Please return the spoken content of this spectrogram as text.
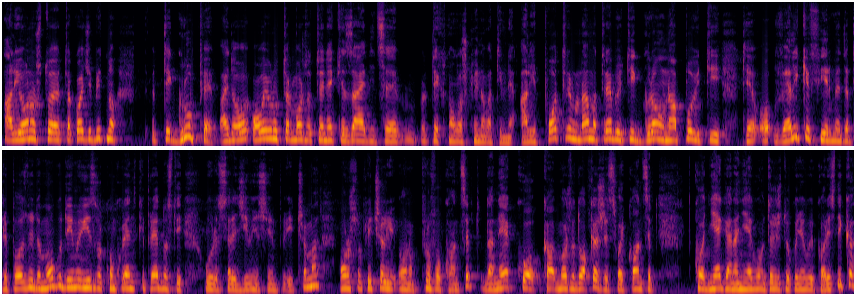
ali ono što je takođe bitno, te grupe, ajde, ovo ovo je unutar možda te neke zajednice tehnološko inovativne, ali je potrebno, nama trebaju ti grown upovi, ti, te o, velike firme da prepoznaju da mogu da imaju izvor konkurentske prednosti u sarađivanju s ovim pričama, ono što pričali, ono, proof of concept, da neko kao, možda dokaže svoj koncept kod njega, na njegovom tržištu, kod njegovih korisnika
